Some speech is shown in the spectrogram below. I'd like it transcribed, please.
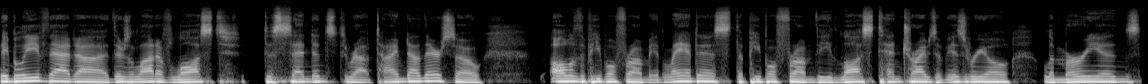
They believe that uh, there's a lot of lost descendants throughout time down there. So, all of the people from Atlantis, the people from the lost 10 tribes of Israel, Lemurians,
